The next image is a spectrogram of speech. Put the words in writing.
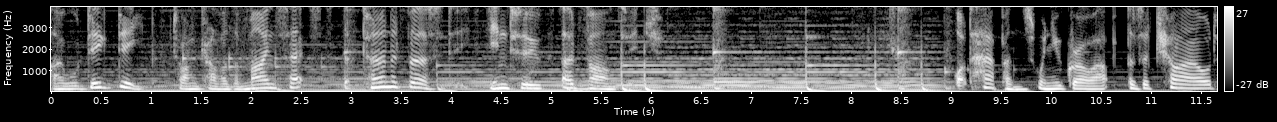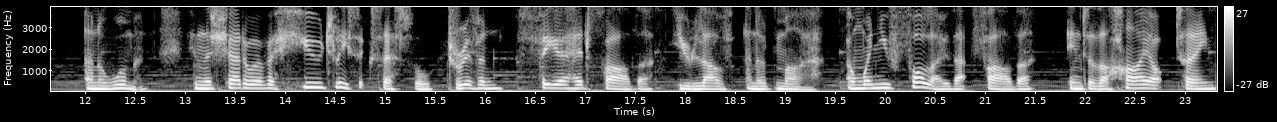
I will dig deep to uncover the mindsets that turn adversity into advantage. What happens when you grow up as a child and a woman in the shadow of a hugely successful, driven, figurehead father you love and admire? And when you follow that father into the high octane,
